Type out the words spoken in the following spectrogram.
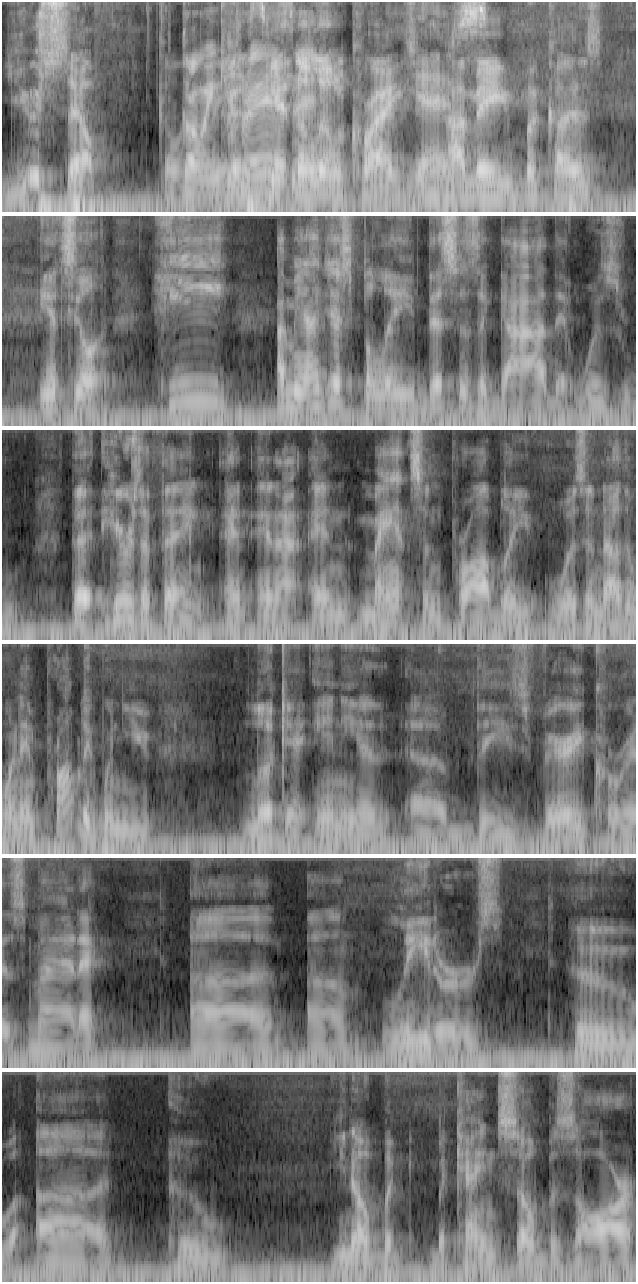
yourself Going getting- crazy. getting a little crazy. Yes. I mean, because it's ill- he. I mean, I just believe this is a guy that was. The, here's the thing, and and I, and Manson probably was another one, and probably when you look at any of uh, these very charismatic uh, um, leaders who uh, who you know be- became so bizarre,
